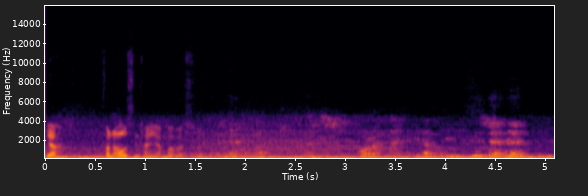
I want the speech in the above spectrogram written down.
ja, von außen kann ich ja mal was filmen.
